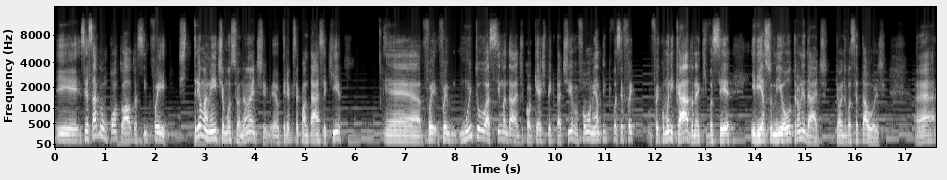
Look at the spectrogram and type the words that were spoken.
E você sabe um ponto alto assim que foi extremamente emocionante? Eu queria que você contasse aqui. É, foi, foi muito acima da, de qualquer expectativa. Foi o momento em que você foi, foi comunicado, né, que você iria assumir outra unidade, que é onde você está hoje. É,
